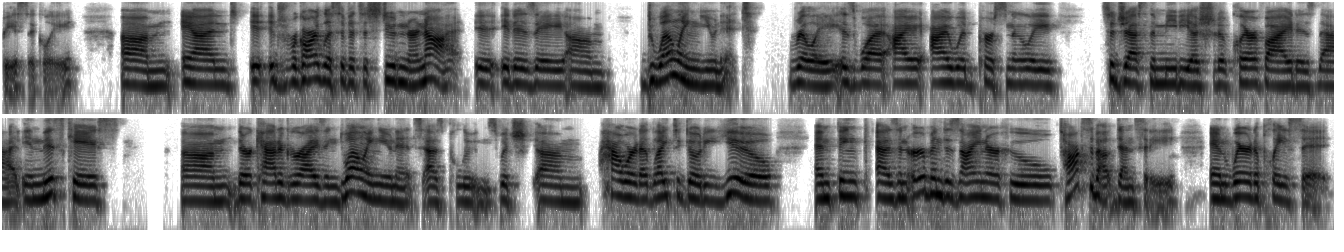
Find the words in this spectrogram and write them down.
basically. Um, and it, it's regardless if it's a student or not, it, it is a um, dwelling unit, really, is what I, I would personally suggest the media should have clarified is that in this case, um, they're categorizing dwelling units as pollutants, which, um, Howard, I'd like to go to you and think as an urban designer who talks about density and where to place it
